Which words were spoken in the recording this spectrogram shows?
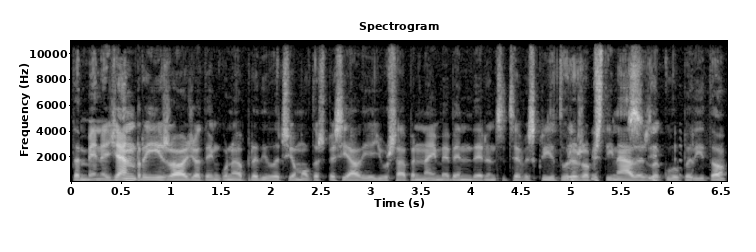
també na Jan Rhys, o jo tinc una predilecció molt especial, i ell ho sap, en Naime Bender, en les seves criatures obstinades sí. de Club Editor,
